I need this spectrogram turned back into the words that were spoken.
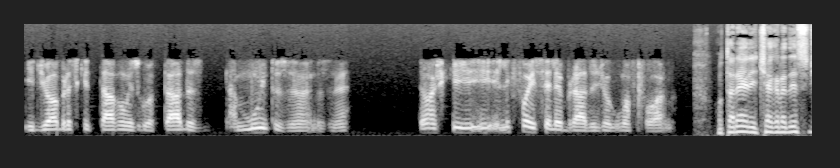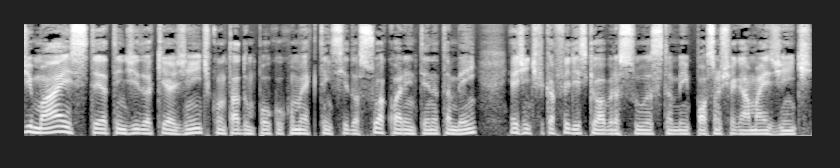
e de obras que estavam esgotadas há muitos anos, né? Então acho que ele foi celebrado de alguma forma. Mutarelli, te agradeço demais ter atendido aqui a gente, contado um pouco como é que tem sido a sua quarentena também. E a gente fica feliz que obras suas também possam chegar a mais gente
